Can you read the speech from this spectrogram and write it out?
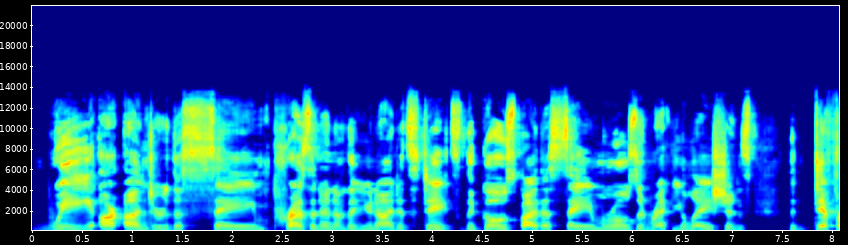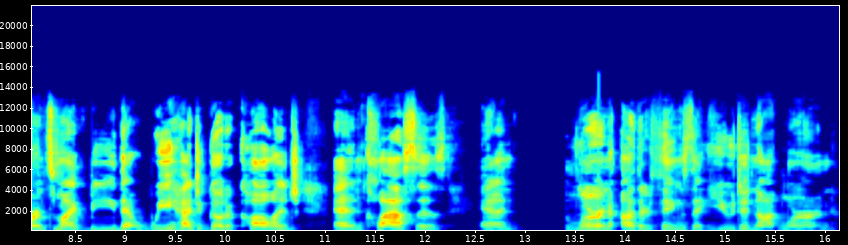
we are under the same president of the United States that goes by the same rules and regulations. The difference might be that we had to go to college and classes and learn other things that you did not learn.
